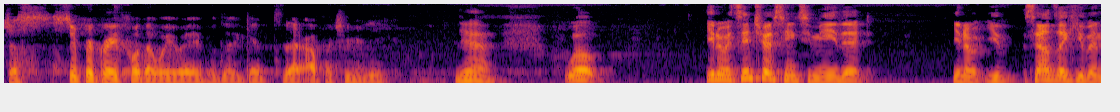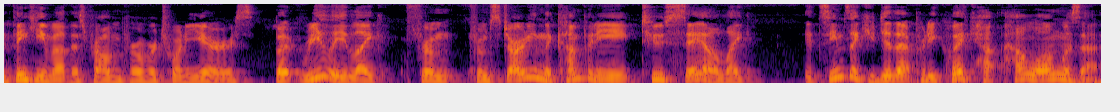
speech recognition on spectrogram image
just super grateful that we were able to get to that opportunity yeah well you know it's interesting to me that you know you sounds like you've been thinking about this problem for over 20 years but really like from from starting the company to sale like it seems like you did that pretty quick. How, how long was that?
